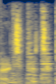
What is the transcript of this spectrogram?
Judge, but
